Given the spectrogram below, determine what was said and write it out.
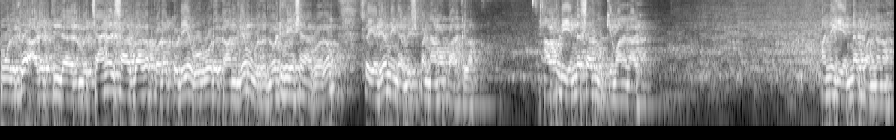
உங்களுக்கு அடுத்து இந்த நம்ம சேனல் சார்பாக போடக்கூடிய ஒவ்வொரு காணொலியும் உங்களுக்கு நோட்டிஃபிகேஷன் வரும். ஸோ எதையும் நீங்கள் மிஸ் பண்ணாமல் பார்க்கலாம். அப்படி என்ன சார் முக்கியமான நாள்? அன்னைக்கு என்ன பண்ணணும்?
